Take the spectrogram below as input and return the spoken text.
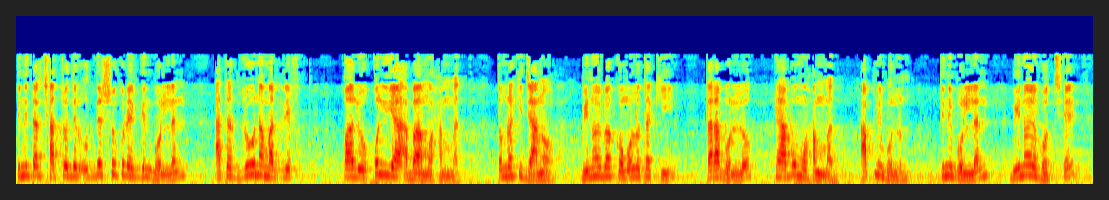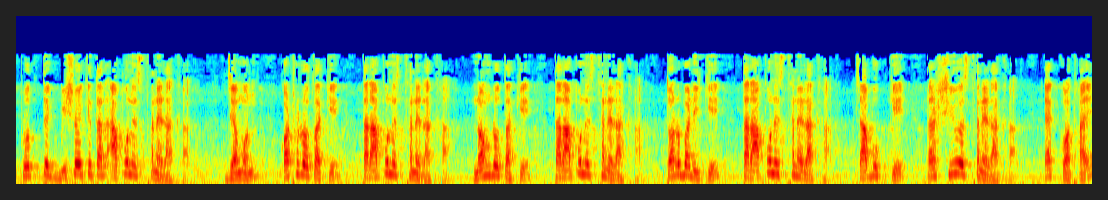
তিনি তার ছাত্রদের উদ্দেশ্য করে একদিন বললেন, আতাদ্রুন আমার রিফ কালু কুলিয়া আবা মুহাম্মদ। তোমরা কি জানো বিনয় বা কোমলতা কি? তারা বলল, হে আবু মুহাম্মদ, আপনি বলুন। তিনি বললেন, বিনয় হচ্ছে প্রত্যেক বিষয়কে তার আপন স্থানে রাখা, যেমন কঠোরতাকে তার আপন স্থানে রাখা, নম্রতাকে তার আপন স্থানে রাখা তরবারিকে তার আপন স্থানে রাখা, চাবুককে তার স্বীয় স্থানে রাখা। এক কথায়,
